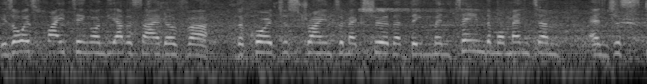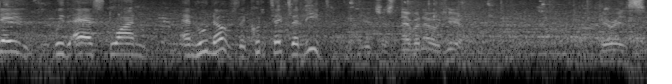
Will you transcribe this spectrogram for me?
He's always fighting on the other side of uh, the court, just trying to make sure that they maintain the momentum and just stay with AS Douane and who knows, they could take the lead. You just never know, do you? Here is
